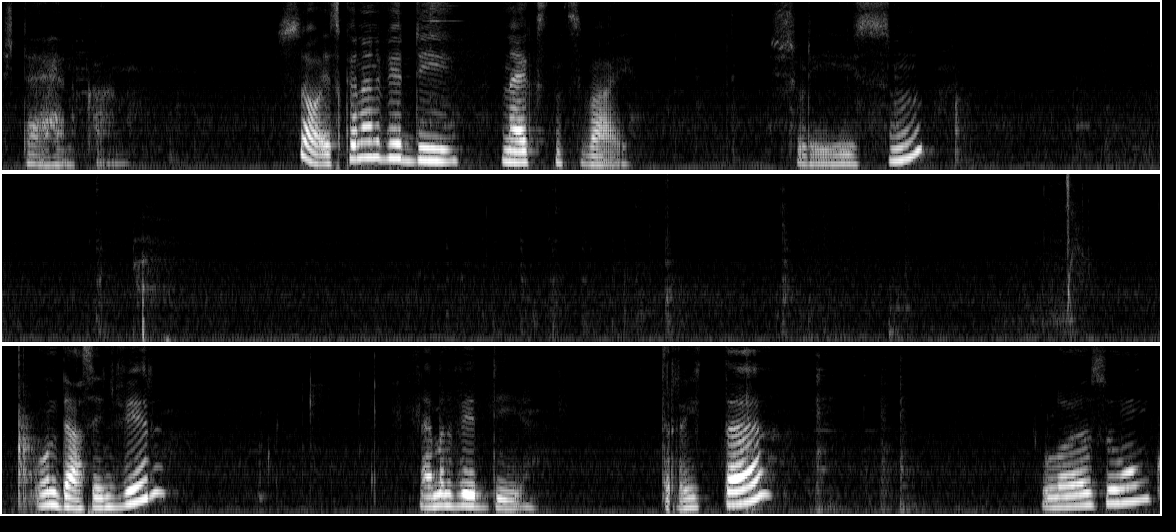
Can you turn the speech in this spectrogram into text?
stehen kann. So, jetzt können wir die nächsten zwei schließen. Und da sind wir. Nehmen wir die dritte Lösung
